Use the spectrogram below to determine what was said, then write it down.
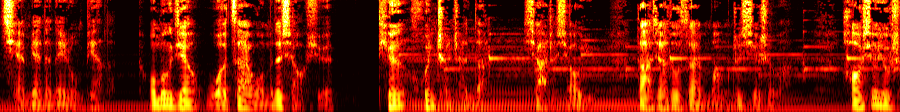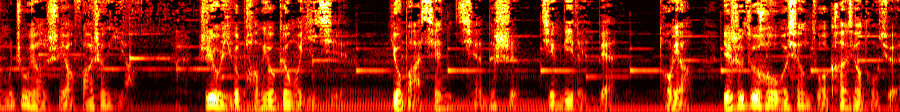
前面的内容变了。我梦见我在我们的小学，天昏沉沉的，下着小雨，大家都在忙着些什么，好像有什么重要的事要发生一样。只有一个朋友跟我一起，又把先前的事经历了一遍，同样也是最后我向左看向同学，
